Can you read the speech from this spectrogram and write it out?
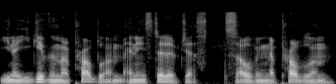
you know, you give them a problem and instead of just solving the problem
